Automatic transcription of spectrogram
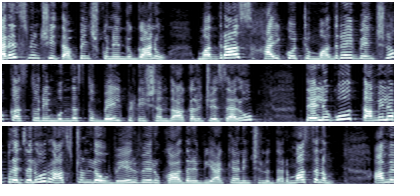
అరెస్ట్ నుంచి తప్పించుకునేందుకు గాను మద్రాస్ హైకోర్టు మదురై బెంచ్లో కస్తూరి ముందస్తు బెయిల్ పిటిషన్ దాఖలు చేశారు. తెలుగు తమిళ ప్రజలు రాష్ట్రంలో వేర్వేరు కాదని వ్యాఖ్యానించిన ధర్మాసనం ఆమె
